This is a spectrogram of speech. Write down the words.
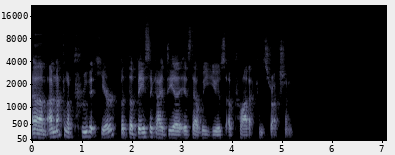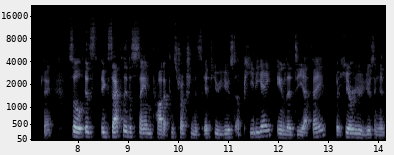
um, I'm not going to prove it here, but the basic idea is that we use a product construction. Okay, so it's exactly the same product construction as if you used a PDA and a DFA, but here you're using a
